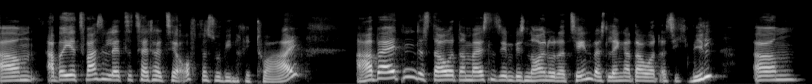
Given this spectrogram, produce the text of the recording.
Ähm, aber jetzt war es in letzter Zeit halt sehr oft so wie ein Ritual. Arbeiten, das dauert dann meistens eben bis neun oder zehn, weil es länger dauert, als ich will. Ähm,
